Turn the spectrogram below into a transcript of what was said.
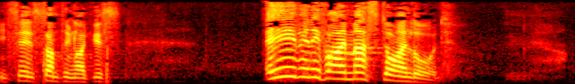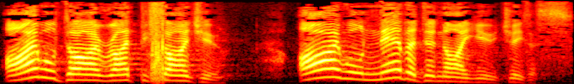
He says something like this Even if I must die, Lord, I will die right beside you. I will never deny you, Jesus.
